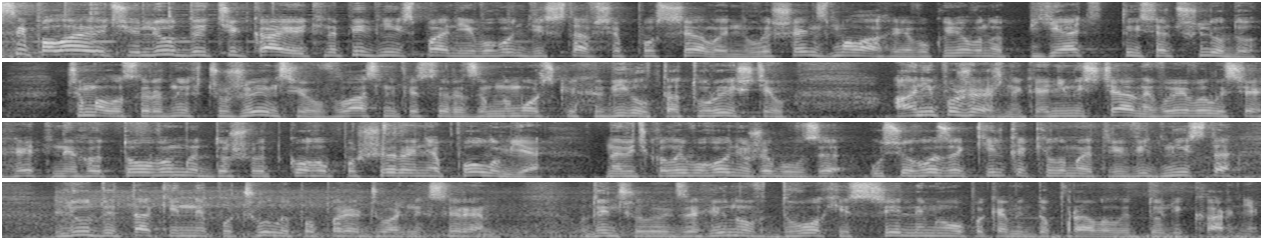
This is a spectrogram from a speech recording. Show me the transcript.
Ліси палають, люди тікають. На півдні Іспанії вогонь дістався поселень. Лишень з Малаги евакуйовано 5 тисяч люду. Чимало серед них чужинців, власники середземноморських віл та туристів. Ані пожежники, ані містяни виявилися геть не готовими до швидкого поширення полум'я. Навіть коли вогонь уже був за усього за кілька кілометрів від міста, люди так і не почули попереджувальних сирен. Один чоловік загинув, двох із сильними опиками доправили до лікарні.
